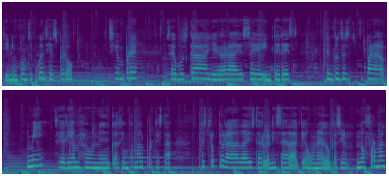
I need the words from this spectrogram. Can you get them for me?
tienen consecuencias, pero siempre se busca llegar a ese interés. Entonces, para mí sería mejor una educación formal porque está estructurada, está organizada que una educación no formal,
